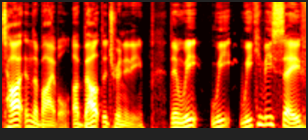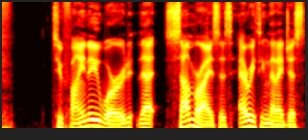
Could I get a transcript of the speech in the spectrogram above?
taught in the Bible about the Trinity, then we, we, we can be safe to find a word that summarizes everything that I just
